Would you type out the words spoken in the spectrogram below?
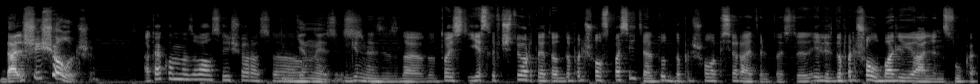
Дальше еще лучше. А как он назывался еще раз? Э, Генезис. Генезис, да. То есть, если в четвертый это да пришел спаситель, а тут да пришел обсиратель. То есть, э, или да пришел Барри Аллен, сука.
